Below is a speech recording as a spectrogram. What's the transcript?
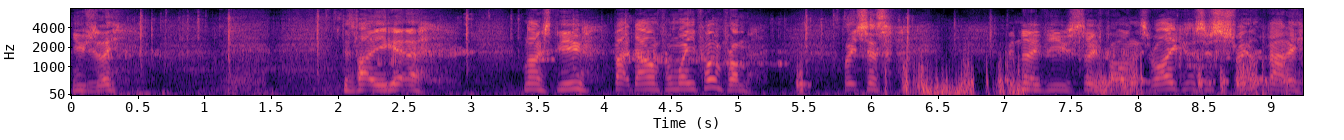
usually, is the fact you get a nice view back down from where you've come from, which has been no views so far on this ride because it's just straight up the valley.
